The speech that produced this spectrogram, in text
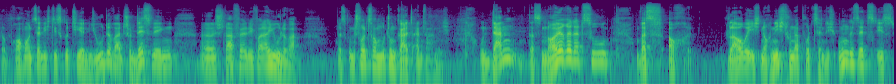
Da brauchen wir uns ja nicht diskutieren. Jude war schon deswegen äh, straffällig, weil er Jude war. Das Unschuldsvermutung galt einfach nicht. Und dann das Neuere dazu, was auch, glaube ich, noch nicht hundertprozentig umgesetzt ist,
